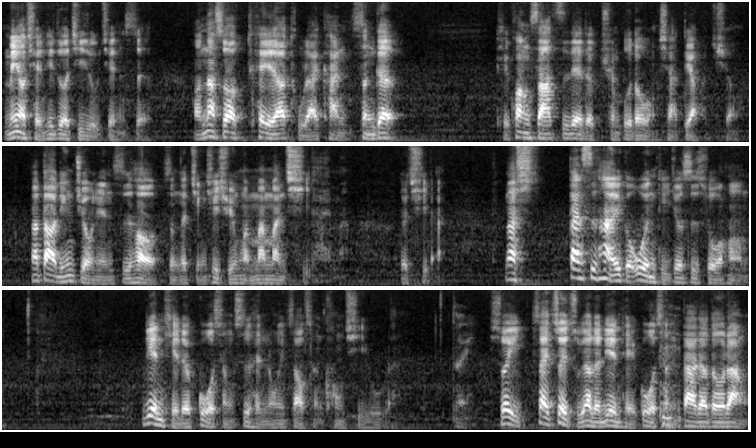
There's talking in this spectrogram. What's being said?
没有钱去做基础建设，哦，那时候可以拿图来看，整个铁矿砂之类的全部都往下掉很凶。那到零九年之后，整个景气循环慢慢起来嘛，就起来。那但是它有一个问题，就是说哈，炼铁的过程是很容易造成空气污染。对，所以在最主要的炼铁过程，大家都让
